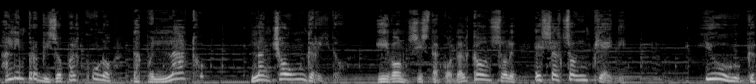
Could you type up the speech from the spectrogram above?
All'improvviso qualcuno da quel lato lanciò un grido. Yvonne si staccò dal console e si alzò in piedi. Hugh,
